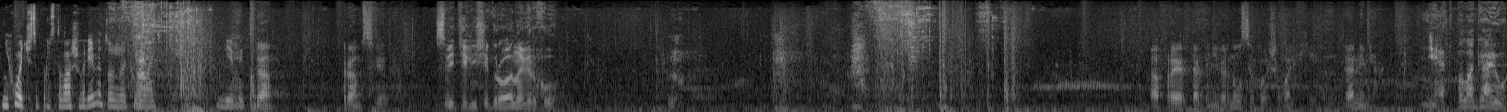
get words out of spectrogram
Не хочется просто ваше время тоже отнимать. Бегать. Там. Храм света. Святилище Гроа наверху. А Фрейр так и не вернулся больше в Альфхейм, да, Мимир? Нет, полагаю,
